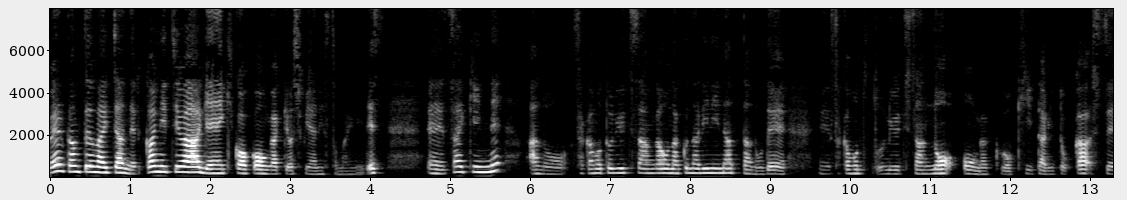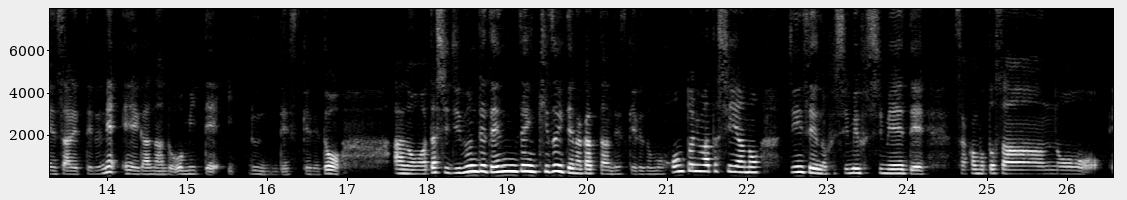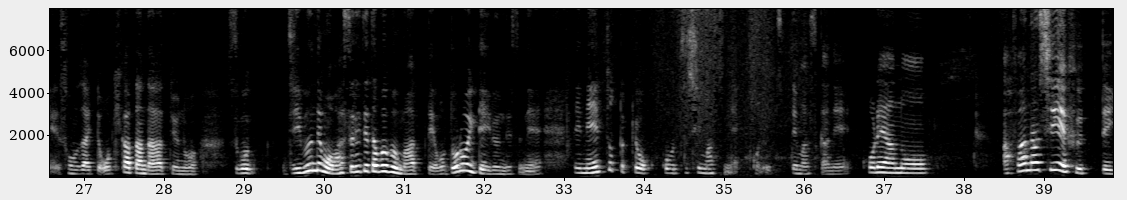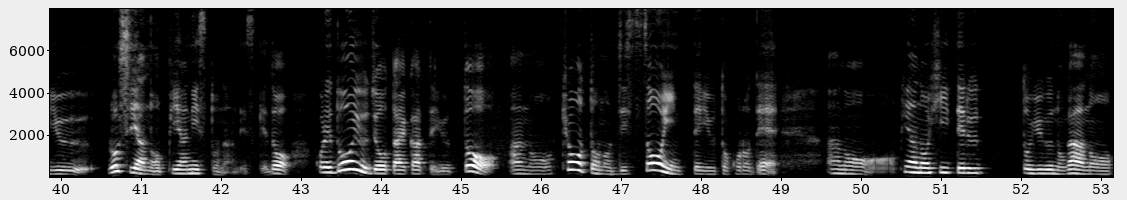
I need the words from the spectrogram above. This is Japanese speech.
Welcome to my channel. こんにちは。現役高校音楽教師ピアニストまゆみです、えー、最近ねあの坂本龍一さんがお亡くなりになったので、えー、坂本龍一さんの音楽を聴いたりとか出演されてるね映画などを見ているんですけれどあの私自分で全然気づいてなかったんですけれども本当に私あの人生の節目節目で坂本さんの存在って大きかったんだなっていうのをすごい自分でも忘れてた部分もあって驚いているんですね。でねちょっと今日ここ映しますねこれ映ってますかねこれあのアファナシエフっていうロシアのピアニストなんですけどこれどういう状態かっていうとあの京都の実相院っていうところであのピアノを弾いてるというのがあの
